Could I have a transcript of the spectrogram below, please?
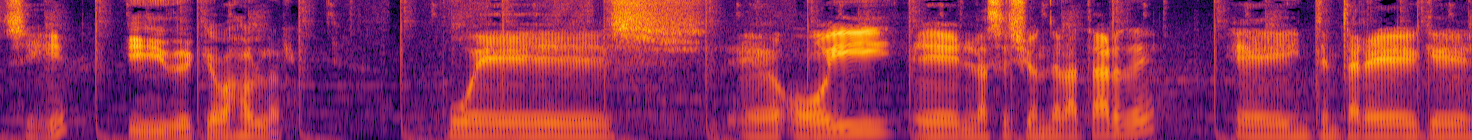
Sí. ¿Y de qué vas a hablar? Pues eh, hoy en la sesión de la tarde eh, intentaré que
